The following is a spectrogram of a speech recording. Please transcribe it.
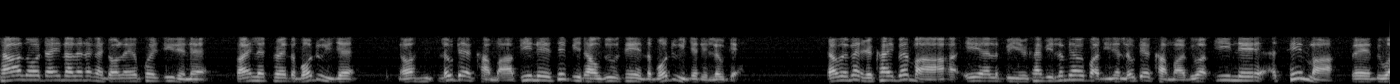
ခြားသော တိုင်းရင်းသားလက်နက်ကိုင်တော်လှန်ရေး အဖွဲ့အစည်းတွေနဲ့ bilateral သဘောတူညီချက်နော်လုပ်တဲ့အခါမှာ ပြည်နယ်စစ်ပြည်ထောင်စုအဆင့် သဘောတူညီချက်တွေ လုပ်တယ် ဒါပေမဲ့ ရခိုင်ဘက်မှာ ALP ရခိုင်ပြည်လွတ်မြောက်ပါတီနဲ့ လုပ်တဲ့အခါမှာ သူက ပြည်နယ်အဆင့်မှာပဲ သူက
